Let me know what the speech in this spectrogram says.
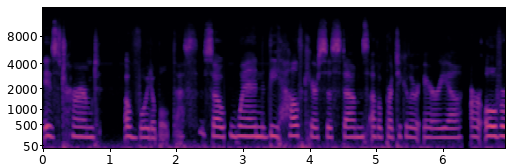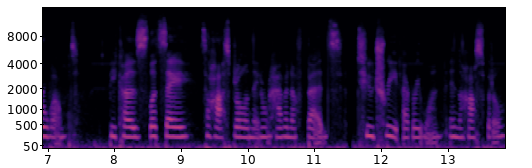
is termed avoidable deaths. So when the healthcare systems of a particular area are overwhelmed because let's say it's a hospital and they don't have enough beds to treat everyone in the hospital,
